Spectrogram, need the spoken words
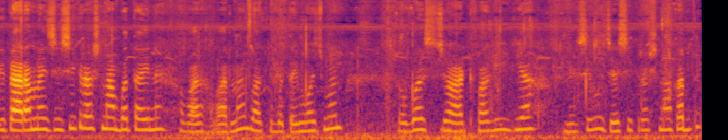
સીતારામને જય શ્રી કૃષ્ણ બતાવીને હવાર હવારના બાકી બતાવી મોજમાં. તો બસ જો આઠ વાગી ગયા ને શું જય શ્રી કૃષ્ણ કરી દે.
